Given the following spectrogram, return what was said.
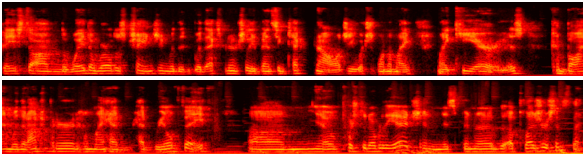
based on the way the world is changing with with exponentially advancing technology, which is one of my my key areas, combined with an entrepreneur in whom I had had real faith, um, you know, pushed it over the edge, and it's been a, a pleasure since then.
